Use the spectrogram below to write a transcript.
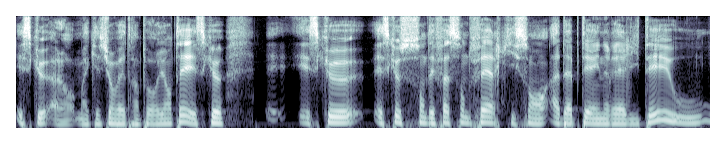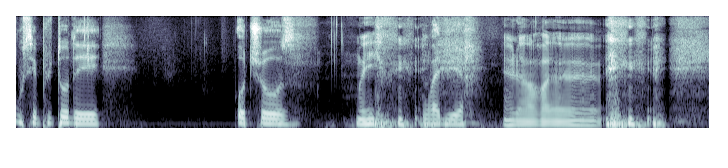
est-ce que, alors ma question va être un peu orientée, est-ce que est-ce que, est que ce sont des façons de faire qui sont adaptées à une réalité ou, c'est plutôt des autre chose Oui. On va dire. Alors, euh,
